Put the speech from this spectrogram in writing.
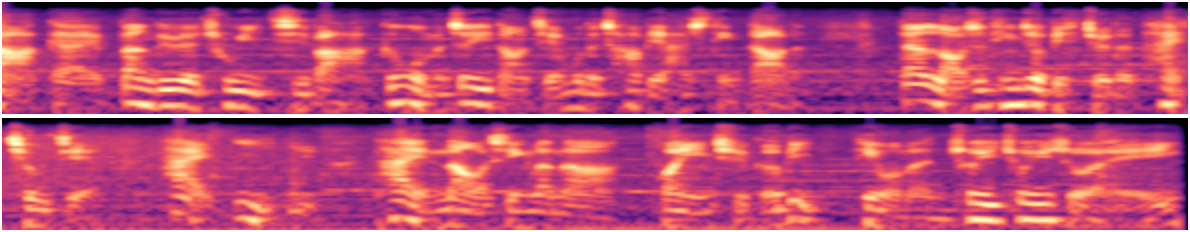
大概半个月出一期吧，跟我们这一档节目的差别还是挺大的。但老是听这边觉得太纠结、太抑郁、太闹心了呢。欢迎去隔壁听我们吹吹水。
